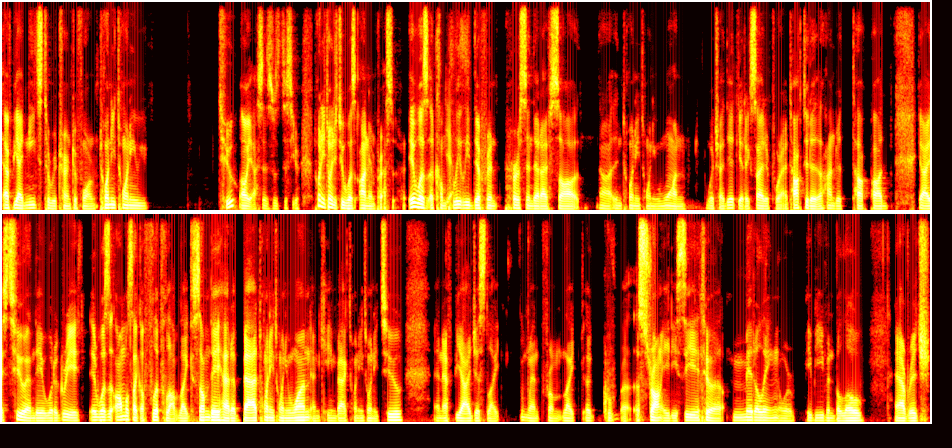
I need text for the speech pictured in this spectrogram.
FBI needs to return to form. 2022 oh yes this was this year. 2022 was unimpressive. It was a completely different person that i saw uh, in 2021 which i did get excited for. I talked to the 100 talk pod guys too and they would agree. It was almost like a flip-flop like Ssumday had a bad 2021 and came back 2022 and fbi just like went from like a, a strong adc into a middling or maybe even below average.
